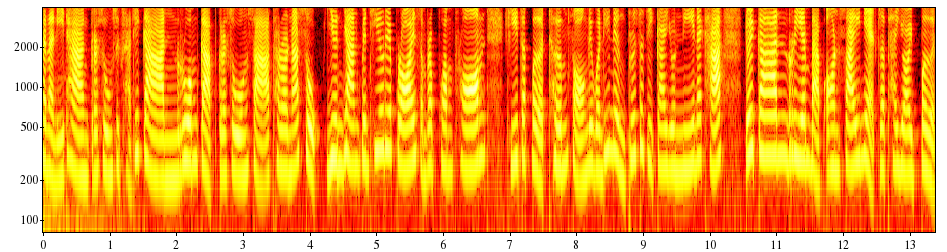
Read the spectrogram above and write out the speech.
ขณะนี้ทางกระทรวงศึกษาธิการร่วมกับกระทรวงสาธารณสุข ยืนยันเป็นที่เรียบร้อยสำหรับความพร้อม ที่จะเปิดเทอม 2 ในวันที่ 1 พฤศจิกายนนี้นะคะ โดยการเรียนแบบออนไซต์เนี่ยจะทยอยเปิด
